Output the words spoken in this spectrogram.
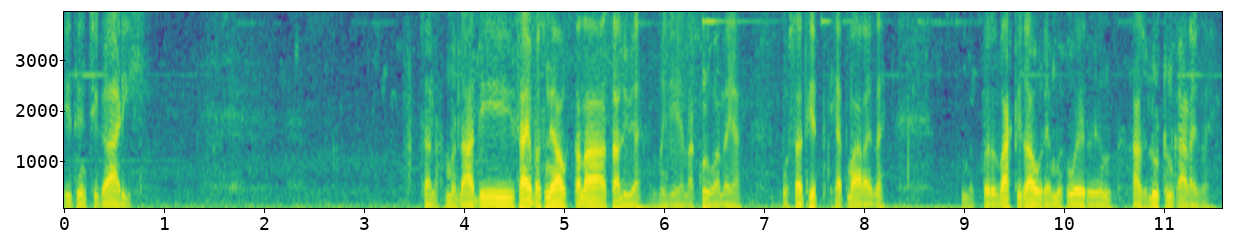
ही त्यांची गाडी. चला म्हटलं आधी साहेबासने अवताला चालूया. म्हणजे याला कुळवाला या. उसात ह्यात ह्यात मारायचा आहे मग परत बाकीचं आवऱ्या मग वैरण आज लुटून काढायचा आहे.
